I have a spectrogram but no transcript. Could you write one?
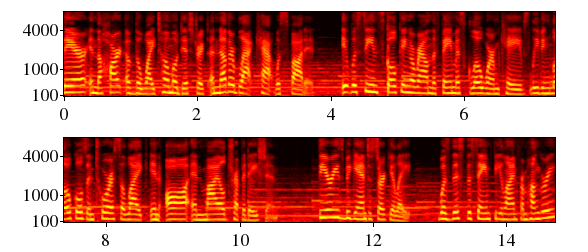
There, in the heart of the Waitomo district, another black cat was spotted. It was seen skulking around the famous glowworm caves, leaving locals and tourists alike in awe and mild trepidation. Theories began to circulate. Was this the same feline from Hungary?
